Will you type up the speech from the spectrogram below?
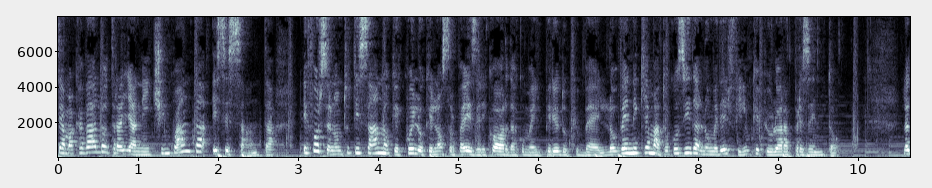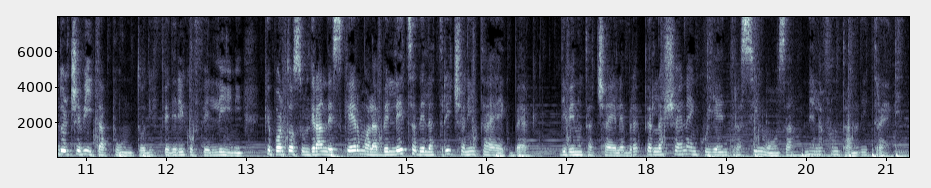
Siamo a cavallo tra gli anni 50 e 60 e forse non tutti sanno che quello che il nostro paese ricorda come il periodo più bello venne chiamato così dal nome del film che più lo rappresentò. La dolce vita, appunto, di Federico Fellini, che portò sul grande schermo la bellezza dell'attrice Anita Egberg, divenuta celebre per la scena in cui entra sinuosa nella fontana di Trevi.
